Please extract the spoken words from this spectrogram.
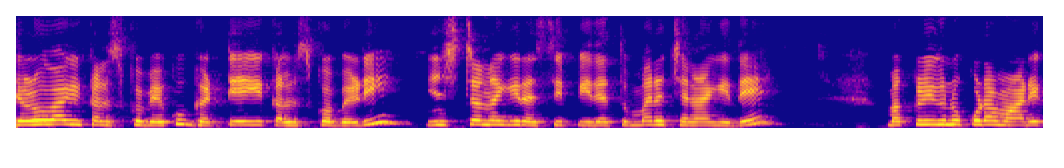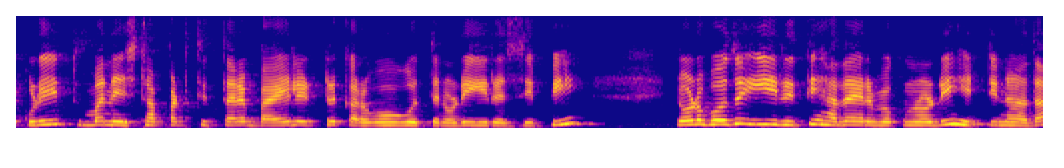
ತೆಳುವಾಗಿ ಕಲಿಸ್ಕೋಬೇಕು, ಗಟ್ಟಿಯಾಗಿ ಕಲಿಸ್ಕೋಬೇಡಿ. ಇನ್ಸ್ಟನ್ನಾಗಿ ರೆಸಿಪಿ ಇದೆ ತುಂಬಾ ಚೆನ್ನಾಗಿದೆ. ಮಕ್ಕಳಿಗೂ ಕೂಡ ಮಾಡಿ ಕೊಡಿ ತುಂಬಾ ಇಷ್ಟಪಟ್ಟು ತಿಂತಾರೆ ಬಯಲಿಟ್ಟರೆ ಕರಗೋಗುತ್ತೆ ನೋಡಿ ಈ ರೆಸಿಪಿ ನೋಡ್ಬೋದು ಈ ರೀತಿ ಹದ ಇರಬೇಕು ನೋಡಿ, ಹಿಟ್ಟಿನ ಹದ,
